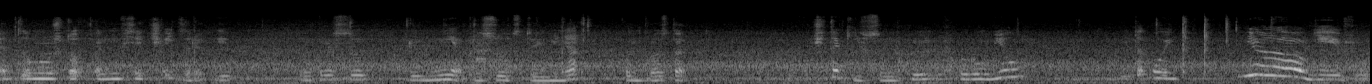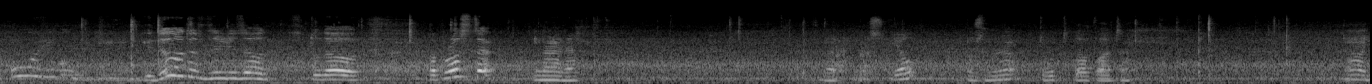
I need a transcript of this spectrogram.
Я думаю, что они все читеры, и при присутствии, не присутствии меня, он просто читаки своих ру- рубил. И такой, я все пофигу, где еда залезал туда, а просто надо. Да, не успел, нужна тут лопата. Ань,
